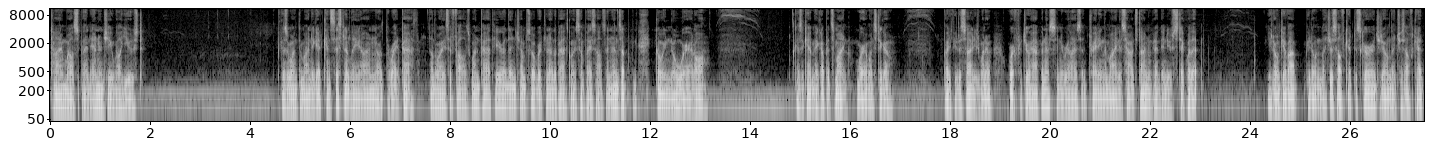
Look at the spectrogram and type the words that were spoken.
time well spent, energy well used, because we want the mind to get consistently on the right path. Otherwise, it follows one path here and then jumps over to another path going someplace else and ends up going nowhere at all, because it can't make up its mind where it wants to go. But if you decide you want to work for true happiness and you realize that training the mind is how it's done, then you stick with it. You don't give up. You don't let yourself get discouraged. You don't let yourself get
